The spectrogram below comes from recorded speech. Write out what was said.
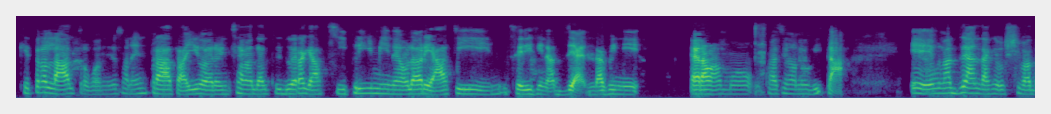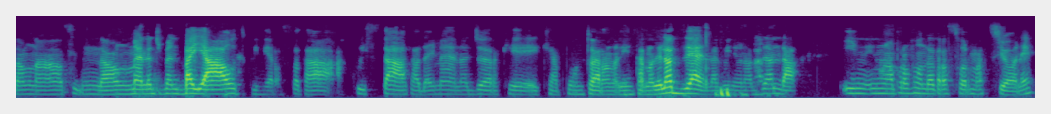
che tra l'altro quando io sono entrata, io ero insieme ad altri due ragazzi, i primi neolaureati inseriti in azienda, quindi eravamo quasi una novità e un'azienda che usciva da, una, da, un management buyout, quindi era stata acquistata dai manager che, che appunto erano all'interno dell'azienda, quindi un'azienda in, in una profonda trasformazione.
